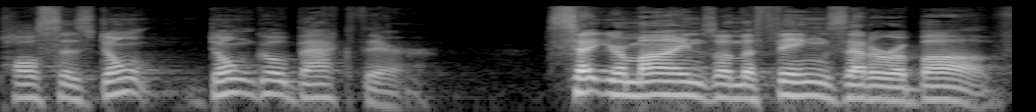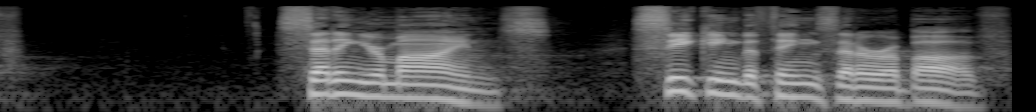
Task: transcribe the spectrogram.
Paul says, don't, don't go back there. Set your minds on the things that are above. Setting your minds, seeking the things that are above.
